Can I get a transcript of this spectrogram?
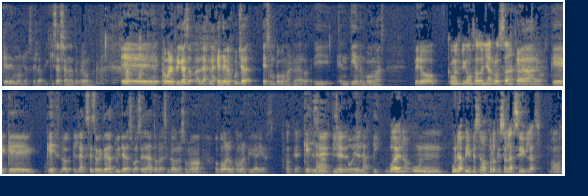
qué demonios es la API? Quizás ya no te pregunta. Eh, ¿Cómo le explicás? La, la gente que nos escucha es un poco más nerd y entiende un poco más. Pero, ¿Cómo le explicamos a Doña Rosa? Claro. claro, ¿qué, qué, qué es lo, el acceso que te da Twitter a su base de datos, para decirlo a grosso modo? ¿O cómo lo, cómo lo explicarías? Ok. ¿Qué es la Sí, API o el API? Bueno, un, un API, empecemos por lo que son las siglas. Vamos,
